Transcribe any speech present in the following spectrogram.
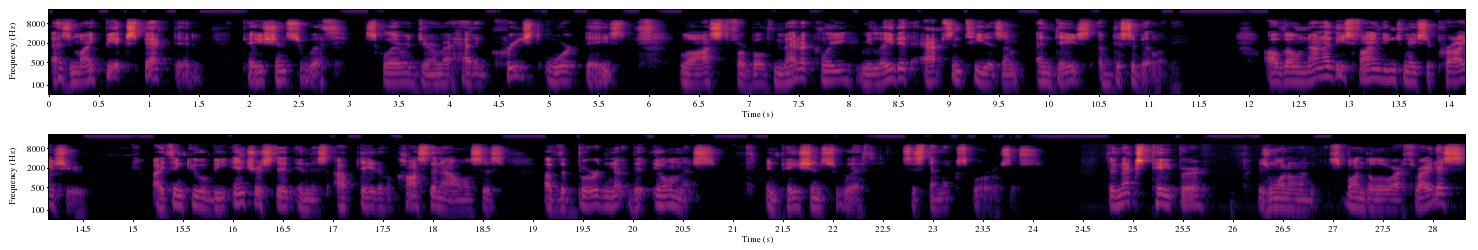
As might be expected, patients with scleroderma had increased workdays lost for both medically related absenteeism and days of disability. Although none of these findings may surprise you, I think you will be interested in this update of a cost analysis of the burden of the illness in patients with systemic sclerosis. The next paper is one on spondyloarthritis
